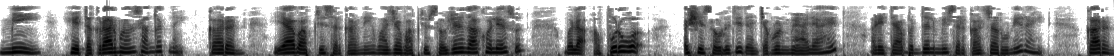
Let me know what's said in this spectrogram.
मी हे तक्रार म्हणून सांगत नाही. कारण याबाबतीत सरकारने माझ्या बाबतीत सौजन्य दाखवले असून मला अपूर्व अशी सवलती त्यांच्याकडून मिळाल्या आहेत आणि त्याबद्दल मी सरकारचा ऋणी राहीन. कारण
